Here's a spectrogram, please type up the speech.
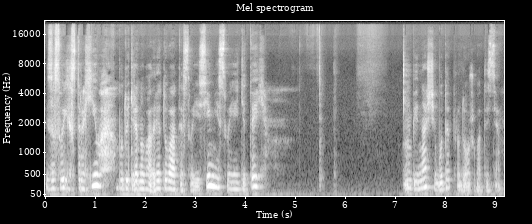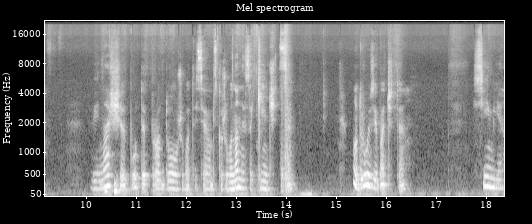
Із-за своїх страхів будуть рятувати свої сім'ї, своїх дітей. Війна ще буде продовжуватися. Війна ще буде продовжуватися. Я вам скажу, вона не закінчиться. Ну, друзі, бачите, сім'ї.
